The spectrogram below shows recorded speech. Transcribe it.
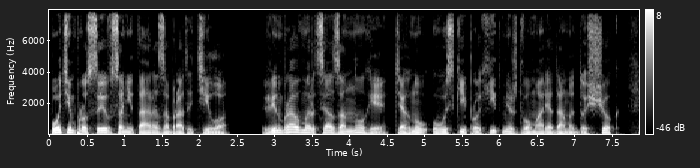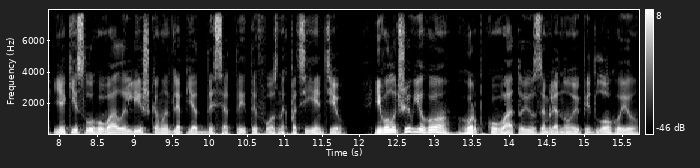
Потім просив санітара забрати тіло. Він брав мерця за ноги, тягнув у вузький прохід між двома рядами дощок, які слугували ліжками для 50 тифозних пацієнтів, і волочив його горбкуватою земляною підлогою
